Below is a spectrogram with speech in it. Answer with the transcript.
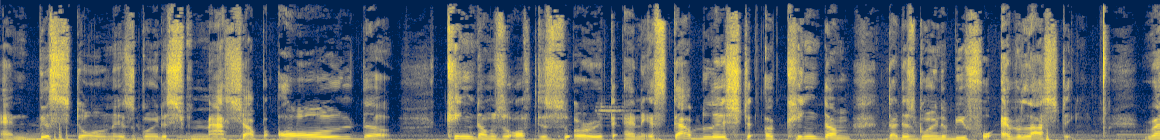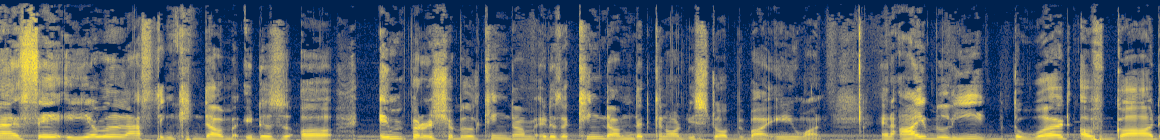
and this stone is going to smash up all the kingdoms of this earth and established a kingdom that is going to be for everlasting. When i say everlasting kingdom it is a imperishable kingdom it is a kingdom that cannot be stopped by anyone. And i believe the word of god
